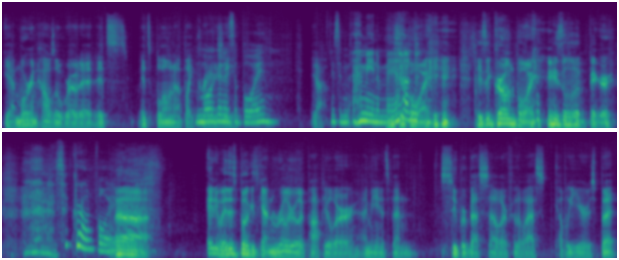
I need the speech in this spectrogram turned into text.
yeah, Morgan Housel wrote it. It's it's blown up like crazy. Morgan is a boy. yeah. He's a, I mean, a man. He's a boy. He's a grown boy. He's a little bigger. He's a grown boy. Uh, Anyway, this book has gotten really, really popular. I mean, it's been super bestseller for the last couple years. But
